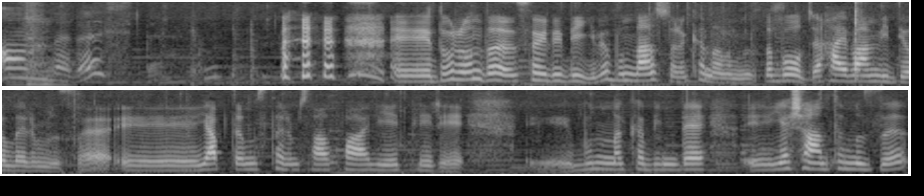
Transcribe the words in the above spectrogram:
onları işte. Ee, Doruk'un da söylediği gibi bundan sonra kanalımızda bolca hayvan videolarımızı, e, yaptığımız tarımsal faaliyetleri, e, bunun akabinde e, yaşantımızı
